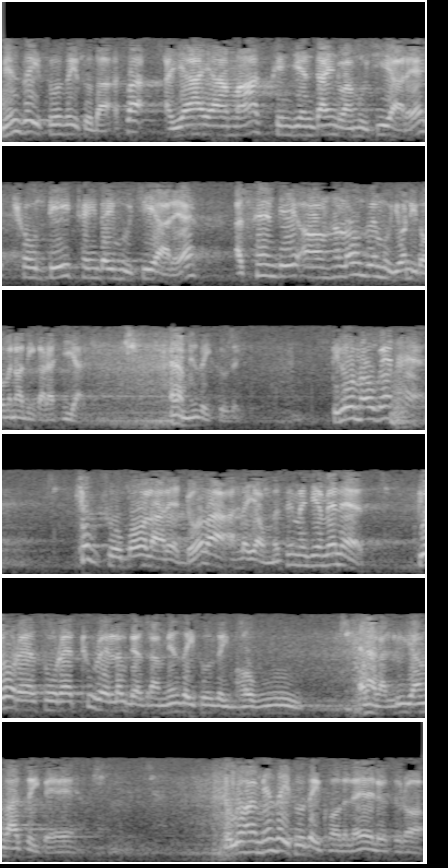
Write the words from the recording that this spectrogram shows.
မင်းစိတ်ဆိုစိတ်ဆိုတာအစအရာရာမှာဆင်ကျင်တိုင်းတော်မှုရှိရတယ်ချုပ်တီးထိမ့်သိမ့်မှုရှိရတယ်အစဉ်ပြေအောင်နှလုံးသွင်းမှုယောနိတော်မနတိကာရရှိရတယ်အဲ့ဒါမင်းစိတ်ဆိုစိတ်ဒီလိုမဟုတ်ပဲနဲ့ချုပ်ဆိုပေါ်လာတဲ့ဒေါသအလျောက်မစင်မကျင်ပဲနဲ့ပြောတယ်ဆိုတယ်ထုတယ်လုပ်တယ်ဆိုတာမင်းစိတ်ဆိုစိတ်မဟုတ်ဘူးအဲ့ဒါကလူရန်ကားစိတ်ပဲဘယ်လိုဟာမင်းစိတ်ဆိုစိတ်ခေါ်တယ်လဲလို့ဆိုတော့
